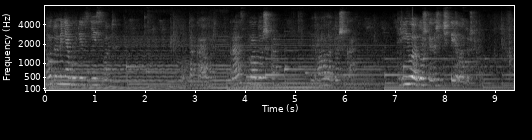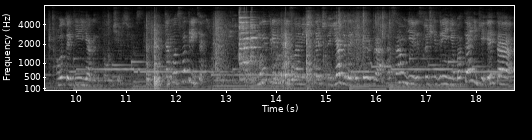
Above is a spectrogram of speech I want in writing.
Ну, вот у меня будет здесь вот, вот такая вот раз ладошка, два ладошка, три ладошки, даже четыре ладошка. Вот такие ягоды получились у нас. Так вот, смотрите, мы привыкли с вами считать, что ягода это ирга. На самом деле, с точки зрения ботаники, это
